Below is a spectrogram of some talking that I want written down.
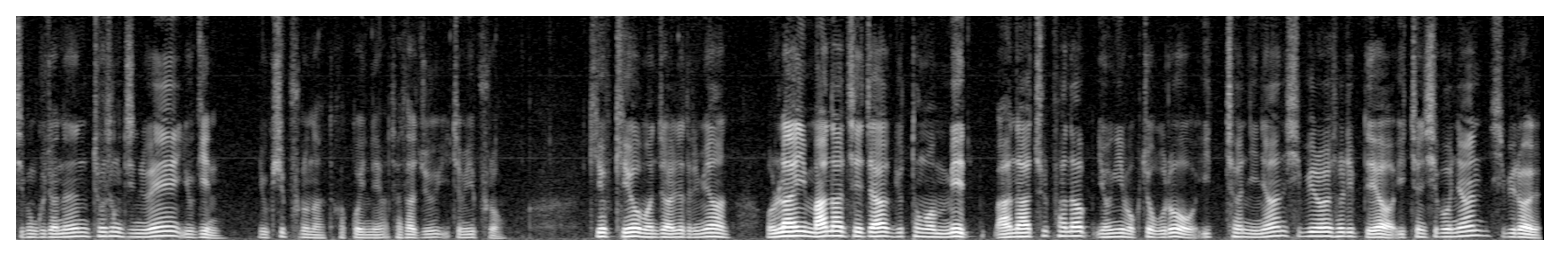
지분 구조는 조성진우의 6인 60%나 갖고 있네요. 자사주 2.2%. 기업 개요 먼저 알려드리면 온라인 만화 제작 유통업 및 만화 출판업 영위 목적으로 2002년 11월 설립되어 2015년 11월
